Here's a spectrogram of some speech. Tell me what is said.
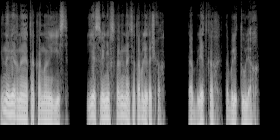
и, наверное, так оно и есть, если не вспоминать о таблеточках. Таблетках, таблетулях.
